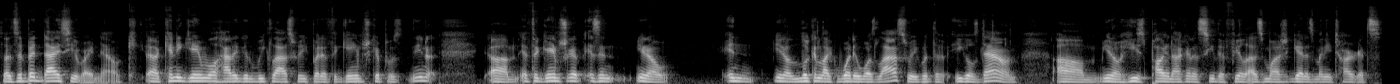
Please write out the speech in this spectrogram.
So it's a bit dicey right now. Uh, Kenny Gainwell had a good week last week, but if the game script was, you know, um, if the game script isn't, you know, in you know looking like what it was last week with the Eagles down, um, you know, he's probably not going to see the field as much, get as many targets.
